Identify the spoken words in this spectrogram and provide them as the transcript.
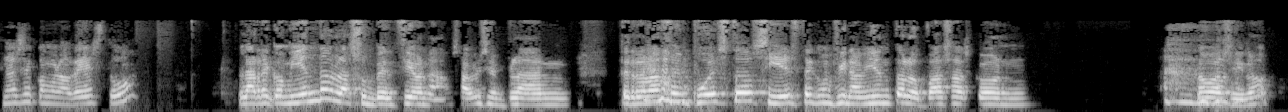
No sé cómo lo ves tú. ¿La recomienda o la subvenciona? ¿Sabes? En plan, te rebajo impuestos si este confinamiento lo pasas con. No así, ¿no?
